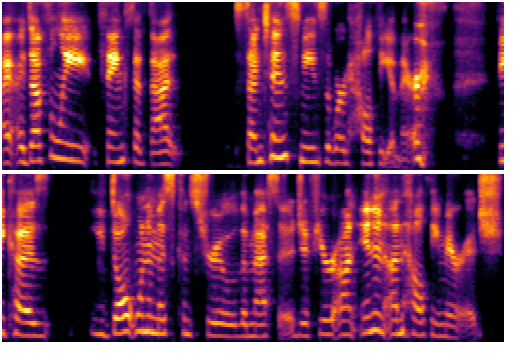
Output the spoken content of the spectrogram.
I, I definitely think that that sentence needs the word healthy in there because you don't want to misconstrue the message if you're on in an unhealthy marriage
